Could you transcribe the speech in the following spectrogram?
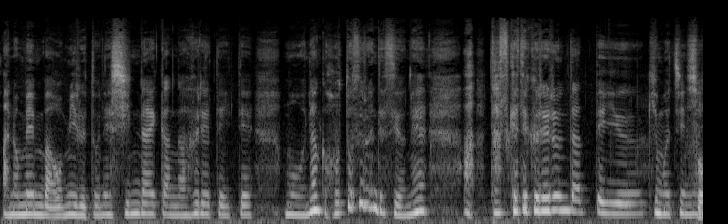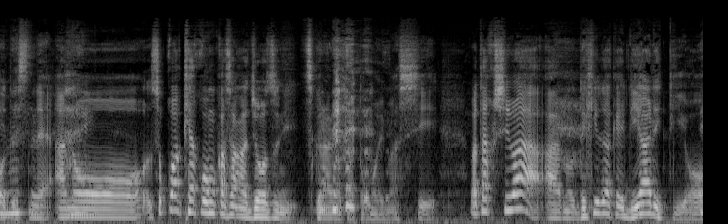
あのメンバーを見るとね信頼感が溢れていてもうなんかほっとするんですよね。あ助けてくれるんだっていう気持ちになります。そうですね。あの、はい、そこは脚本家さんが上手に作られたと思いますし。私はあのできるだけリアリティを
